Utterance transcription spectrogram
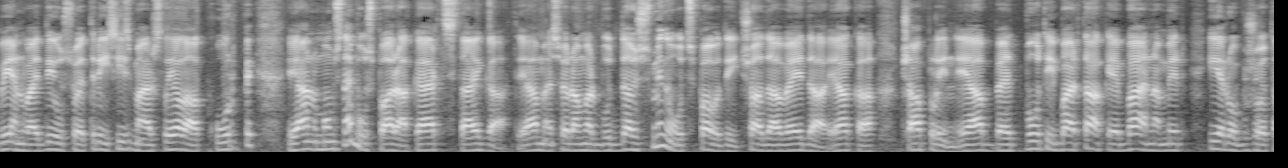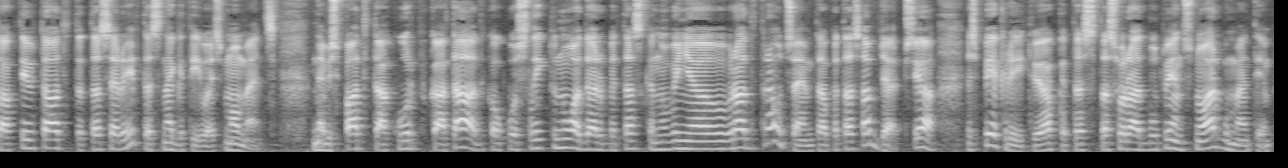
vienu vai divus vai trīs izmērus lielāku kurpi, jā, nu, mums nebūs pārāk ērti staigāt. Jā, mēs varam varbūt dažas minūtes pavadīt šādā veidā, jā, kā čaplini, jā, bet būtībā ir tā, ka, ja bērnam ir ierobežota aktivitāte, tad tas arī ir tas negatīvais moments. Nevis pati tā kurpa kā tāda kaut ko sliktu nodara, bet tas, ka nu, viņa rada traucējumu, tāpat tās apģērbs. Jā, es piekrītu, jā, ka tas, tas varētu būt viens no argumentiem.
